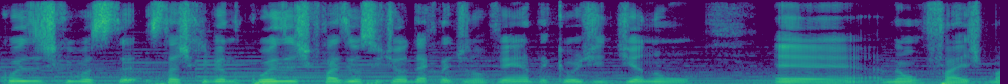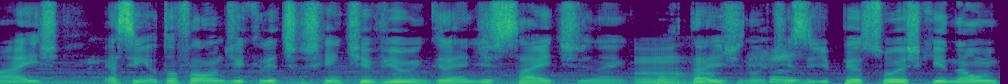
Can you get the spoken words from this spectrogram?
coisas que você está escrevendo coisas que faziam sentido na década de 90, que hoje em dia não, é, não faz mais. Assim, eu tô falando de críticas que a gente viu em grandes sites, né, Uhum. portais de notícias de pessoas que não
